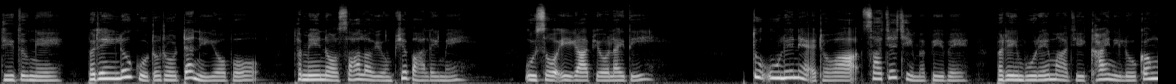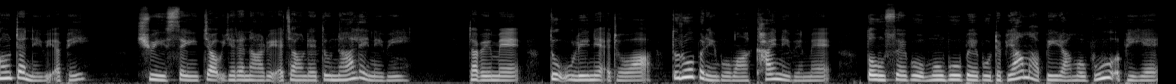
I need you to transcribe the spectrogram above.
ဒီသူငယ်ဗဒိန်လုတ်ကိုတော်တော်တက်နေရောပေါ့ထမင်းတော်စားလောက်ယုံဖြစ်ပါလိမ့်မယ်ဦးစောအေးကပြောလိုက်သည်သူ့ဦးလေးနဲ့အတော်ကစာချက်ချိန်မပေးပဲဗဒိန်ဘူထဲမှာကြီးခိုင်းနေလို့ကောင်းကောင်းတက်နေပြီအဖေရွှေစိန်ကြောက်ရတနာတွေအကြောင်းလဲသူနားလည်နေပြီဒါပေမဲ့သူ့ဦးလေးနဲ့အတော်ကသူတို့ဗဒိန်ဘူမှာခိုင်းနေပေမဲ့တုံဆွဲဖို့မုံဘူးပဲဖို့တပြားမှပေးတာမဟုတ်ဘူးအဖေရဲ့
